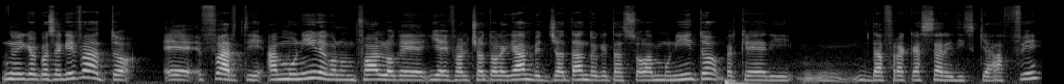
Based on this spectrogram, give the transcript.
L'unica cosa che hai fatto è farti ammonire con un fallo che gli hai falciato le gambe già tanto che ti ha solo ammonito perché eri mm, da fracassare di schiaffi.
